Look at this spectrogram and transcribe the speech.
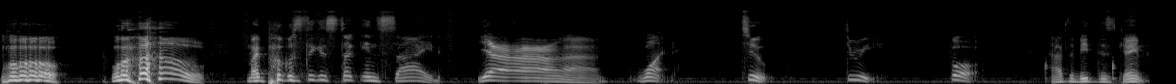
Whoa! Whoa! My pogo stick is stuck inside. Yeah! One, two, three, four. I have to beat this game.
